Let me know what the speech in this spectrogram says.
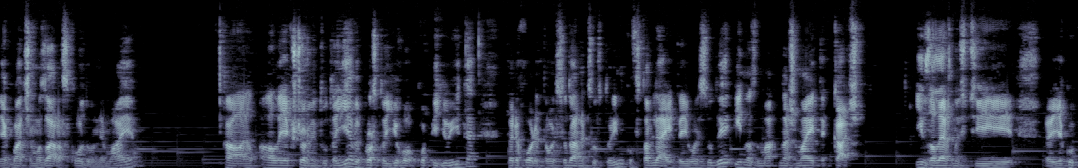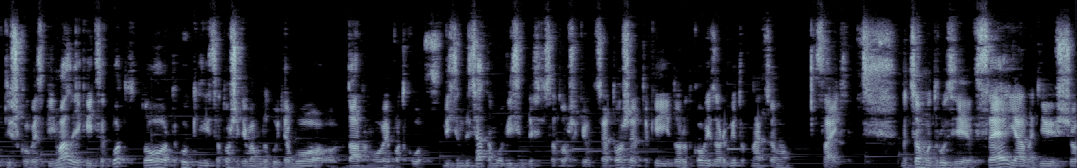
Як бачимо, зараз коду немає. Але якщо він тут є, ви просто його копіюєте, переходите ось сюди на цю сторінку, вставляєте його сюди і нажимаєте Catch. І в залежності, е, яку кішку ви спіймали, який це код, то таку кількість сатошиків вам дадуть. Або в даному випадку 80, або 80 сатошиків. Це теж такий додатковий заробіток на цьому сайті. На цьому, друзі, все. Я надію, що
